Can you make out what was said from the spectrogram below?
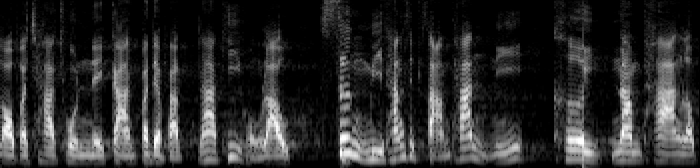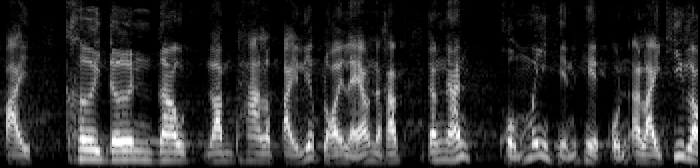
ต่อประชาชนในการปฏิบัติหน้าที่ของเรา ซึ่งมีทั้ง 13 ท่านนี้เคยนำทางเราไป เคยเดินเราลำทางเราไปเรียบร้อยแล้วนะครับ ดังนั้นผมไม่เห็นเหตุผลอะไรที่เรา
